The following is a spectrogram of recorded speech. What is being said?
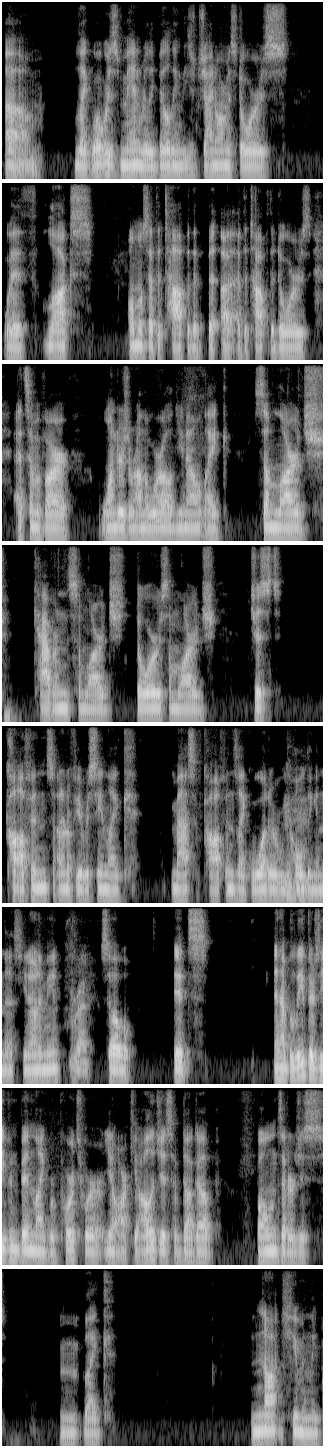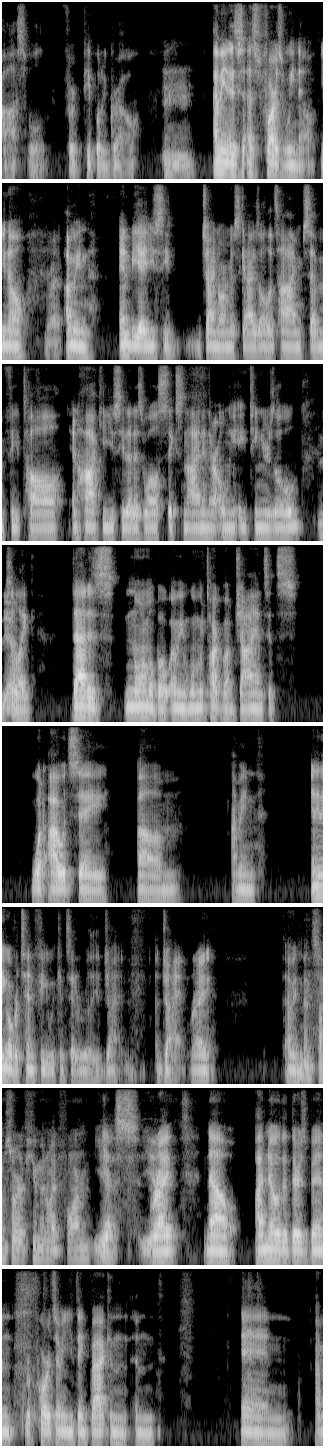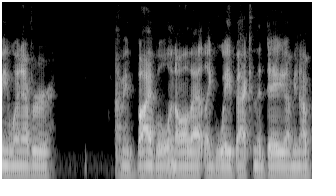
um like what was man really building these ginormous doors with locks almost at the top of the uh, at the top of the doors at some of our wonders around the world, you know, like some large caverns, some large doors, some large just coffins. I don't know if you ever seen like massive coffins like what are we Mhm. holding in this you know what i mean Right. so it's and i believe there's even been like reports where you know archaeologists have dug up bones that are just mm, like not humanly possible for people to grow hmm i mean as as far as we know you know Right. I mean, NBA, you see ginormous guys all the time, seven feet tall. In hockey, you see that as well, six nine, and they're only 18 years old. Yeah. So like, that is normal. But I mean, when we talk about giants, it's what I would say. Um, I mean, anything over 10 feet, we consider really a giant, a giant, right? I mean, in some sort of humanoid form. Yes. Yeah. Right. Now, I know that there's been reports. I mean, you think back and and and I mean, whenever I mean Bible and all that, like way back in the day. I mean, I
